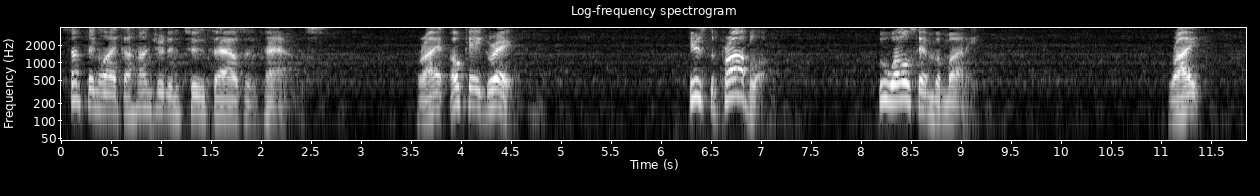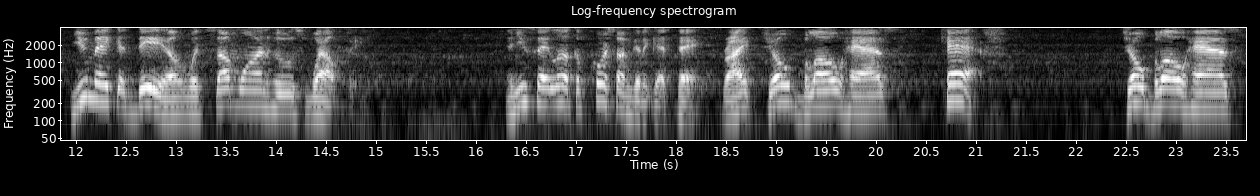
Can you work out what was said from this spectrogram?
something like 102,000 pounds. Right? Okay, great. Here's the problem. Who owes him the money? Right? You make a deal with someone who's wealthy. And you say, look, of course I'm going to get paid, right? Joe Blow has cash. Joe Blow has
